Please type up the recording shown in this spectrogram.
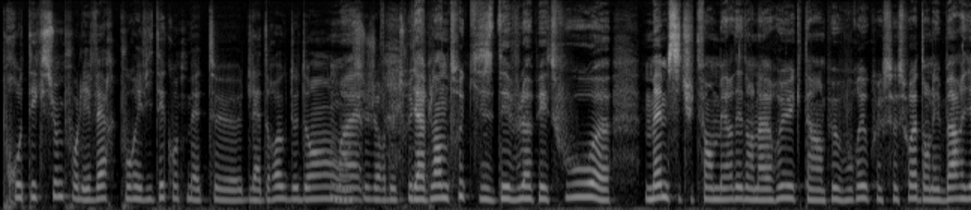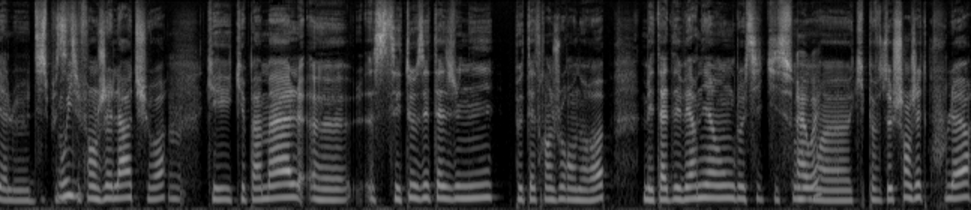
protection pour les verres pour éviter qu'on te mette euh, de la drogue dedans ou ce genre de trucs. Il y a plein de trucs qui se développent et tout. même si tu te fais emmerder dans la rue et que t'es un peu bourré ou quoi que ce soit, dans les bars, il y a le dispositif Angela, tu vois, Mm. qui, est, qui est pas mal. C'était aux États-Unis, peut-être un jour en Europe, mais t'as des vernis à ongles aussi qui sont Ah ouais euh, qui peuvent changer de couleur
